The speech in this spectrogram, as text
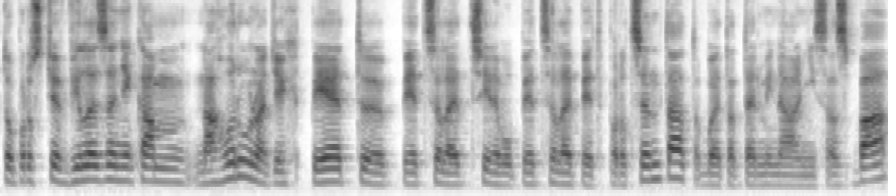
to prostě vyleze někam nahoru na těch těch 5, 5,3 nebo 5,5%, to bude ta terminální sazba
